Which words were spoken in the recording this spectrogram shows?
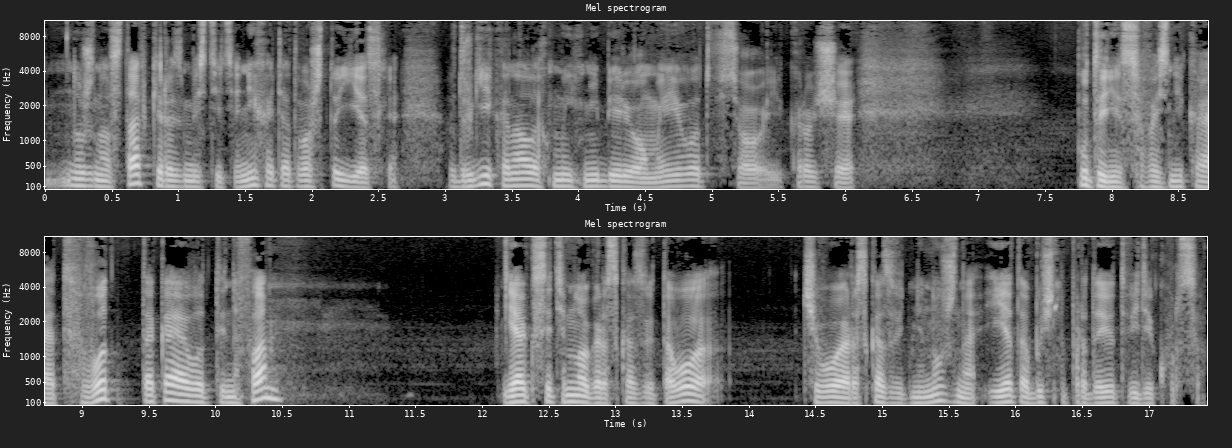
нужно ставки разместить, они хотят во что если. В других каналах мы их не берем, и вот все, и короче путаница возникает. Вот такая вот инфа. Я, кстати, много рассказываю того, чего рассказывать не нужно, и это обычно продают в виде курсов.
